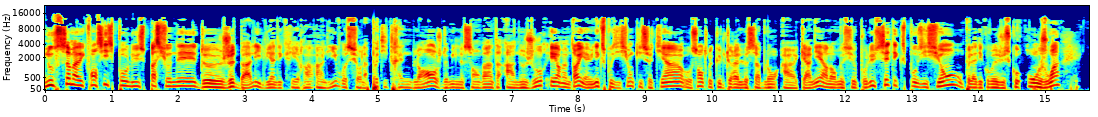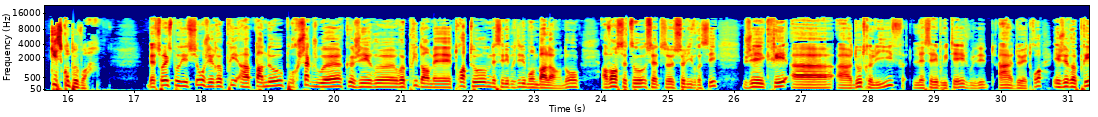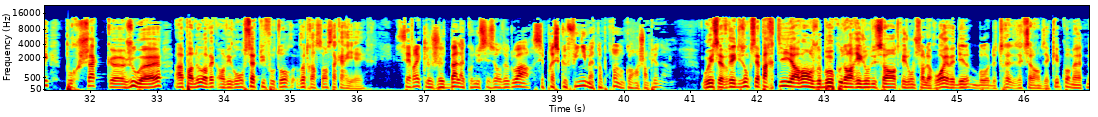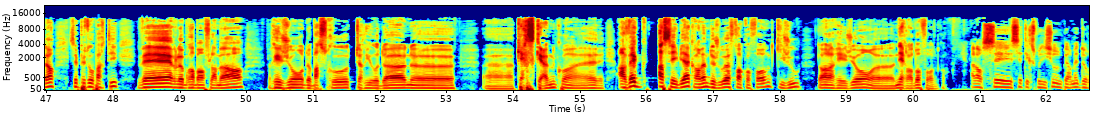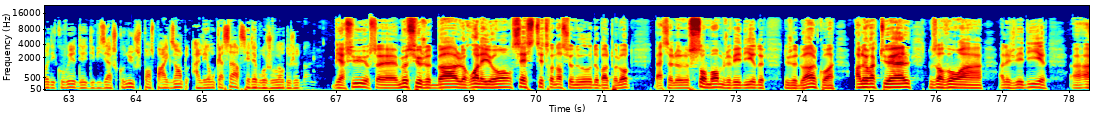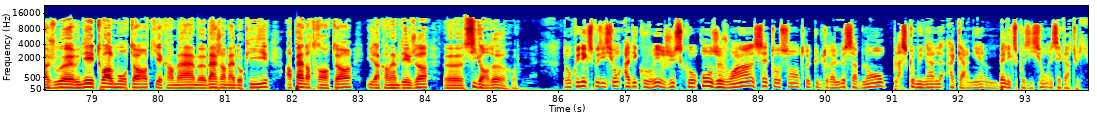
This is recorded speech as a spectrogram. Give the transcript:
Nous sommes avec Francis Paulus, passionné de jeux de balle. Il vient d'écrire un, livre sur la petite reine blanche de 1920 à nos jours. Et en même temps, il y a une exposition qui se tient au Centre culturel Le Sablon à Carnier. Alors, monsieur Paulus, cette exposition, on peut la découvrir jusqu'au 11 juin. Qu'est-ce qu'on peut voir? Ben, sur l'exposition, j'ai repris un panneau pour chaque joueur que j'ai repris dans mes trois tomes des célébrités du monde ballant. Donc, avant ce livre-ci, j'ai écrit à, d'autres livres, les célébrités, je vous l'ai dit, 1, 2 et 3, et j'ai repris pour chaque euh, joueur un panneau avec environ 7-8 photos retraçant sa carrière. C'est vrai que le jeu de balle a connu ses heures de gloire. C'est presque fini maintenant, pourtant il y a encore un championnat. Oui, c'est vrai. Disons que c'est parti. Avant, on jouait beaucoup dans la région du centre, région de Charleroi. Il y avait des, de très excellentes équipes. Quoi. Maintenant, c'est plutôt parti vers le Brabant flamand, région de Basse-Route, euh, euh, Kersken, quoi. Euh, avec assez bien quand même de joueurs francophones qui jouent dans la région euh, néerlandophone, quoi. Alors, cette exposition nous permet de redécouvrir des, des, visages connus. Je pense par exemple à Léon Cassard, célèbre joueur de jeu de balle. Bien sûr, c'est Monsieur Jeu de balle, le Roi Léon, 16 titres nationaux de balle pelote. Ben, c'est le summum, je vais dire, du jeu de balle. À l'heure actuelle, nous avons un, allez, je vais dire, un joueur, une étoile montante qui est quand même Benjamin Doki. À peine à 30 ans, il a quand même déjà euh, six grandeurs. Quoi. Donc une exposition à découvrir jusqu'au 11 juin. C'est au Centre culturel Le Sablon, place communale à Carnière. Une belle exposition et c'est gratuit.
